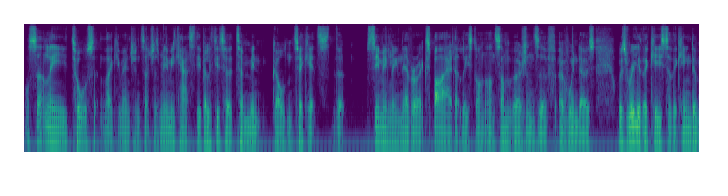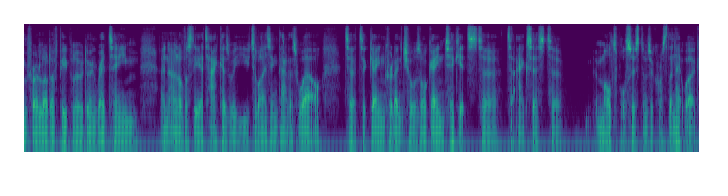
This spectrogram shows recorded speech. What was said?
Well, certainly tools like you mentioned, such as Mimikatz, the ability to, to mint golden tickets that seemingly never expired, at least on, on some versions of, of Windows, was really the keys to the kingdom for a lot of people who were doing red team. And, and obviously, attackers were utilizing that as well to, to gain credentials or gain tickets to, to access to multiple systems across the network.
